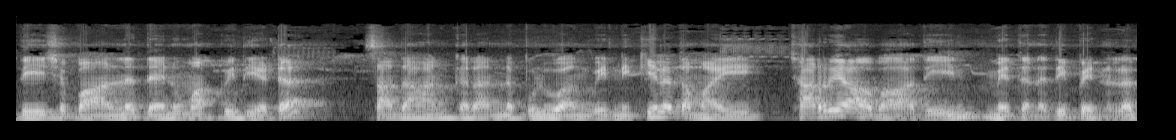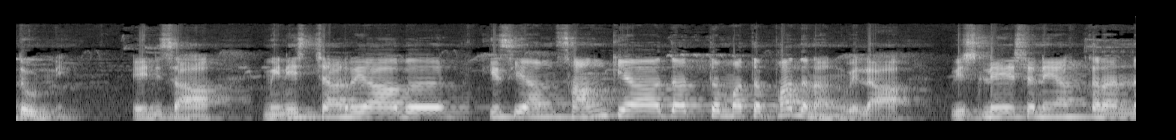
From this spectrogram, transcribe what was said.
දේශපාලන දැනුමක් විදියට සඳහන් කරන්න පුළුවන් වෙන්නේ කියලා තමයි චර්යාවාදීන් මෙතනදි පෙන්නලා දුන්නේ. ඒ නිසා මිනිස්චර්යාව කිසියම් සංඛ්‍යාදත්ත මත පදනං වෙලා විශ්ලේෂණයක් කරන්න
